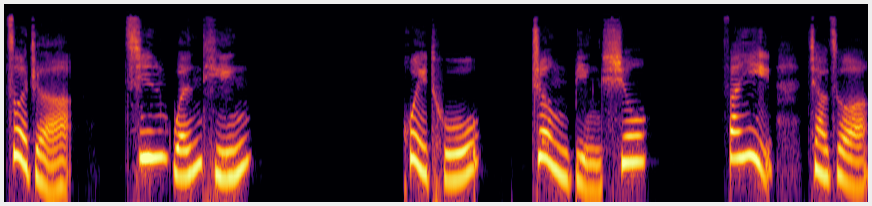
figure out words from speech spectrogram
作者金文婷，绘图郑炳修，翻译叫做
